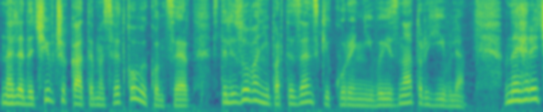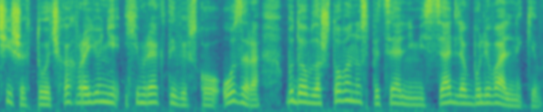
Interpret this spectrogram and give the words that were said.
На глядачів чекатиме святковий концерт, стилізовані партизанські курені, виїзна торгівля. В найгарячіших точках в районі Хімреактивівського озера буде облаштовано спеціальні місця для вболівальників.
